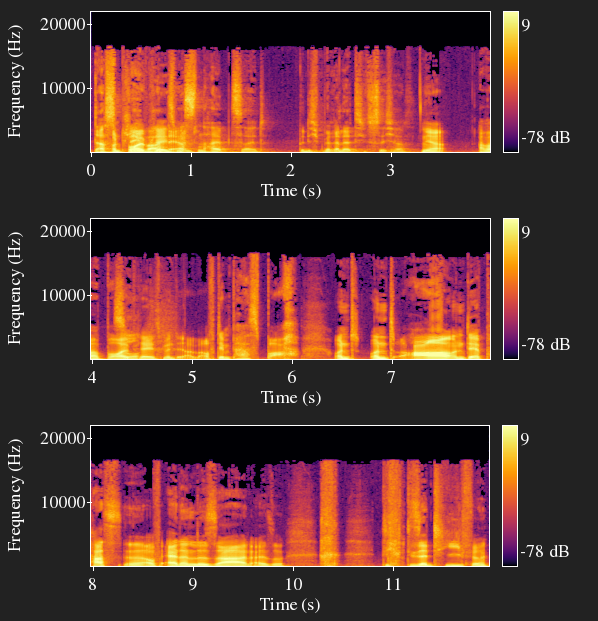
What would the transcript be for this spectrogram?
das und Play war in der ersten Halbzeit, bin ich mir relativ sicher. Ja, aber Ballplacement so. auf dem Pass, boah. Und, und, oh, und der Pass äh, auf Alan Lazard, also die, dieser Tiefe.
